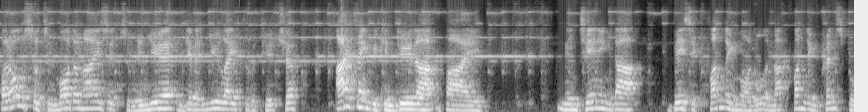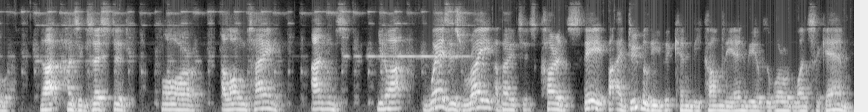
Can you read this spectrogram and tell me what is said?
but also to modernise it, to renew it, and give it new life for the future. I think we can do that by maintaining that basic funding model and that funding principle that has existed for a long time. And you know, Wes is right about its current state, but I do believe it can become the envy of the world once again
